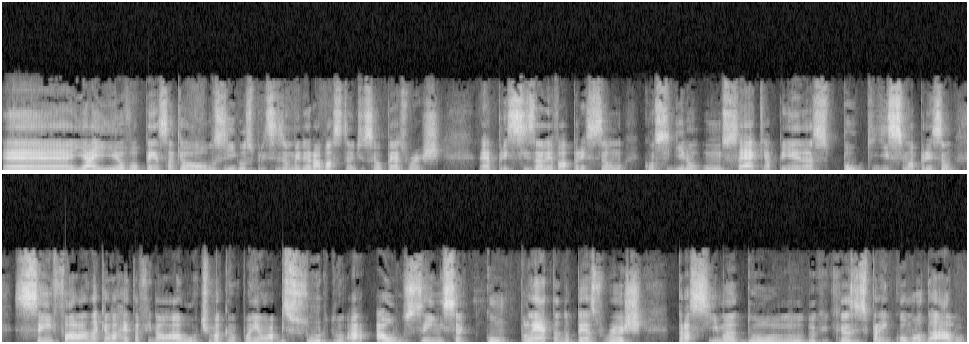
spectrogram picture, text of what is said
É, e aí eu vou pensar que ó, os Eagles precisam melhorar bastante o seu pass rush. Né, precisa levar pressão, conseguiram um sec apenas, pouquíssima pressão, sem falar naquela reta final. A última campanha é um absurdo, a, a ausência completa do pass rush para cima do, do Kirk Cousins para incomodá-lo.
